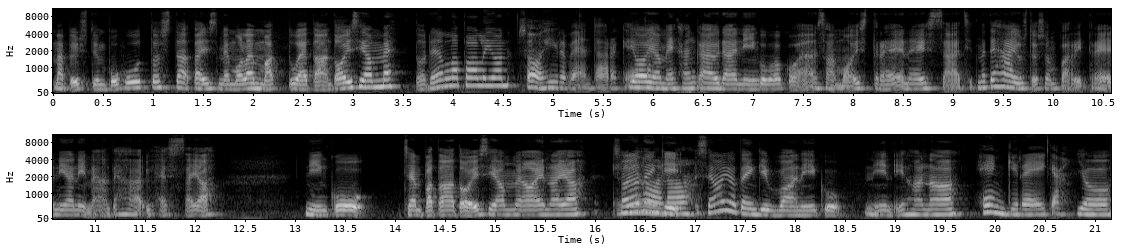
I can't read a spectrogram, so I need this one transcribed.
mä pystyn puhumaan tosta, tai siis me molemmat tuetaan toisiamme todella paljon. Se on hirveän tärkeää. Joo, ja mehän käydään niin kuin koko ajan samoissa treeneissä. Sitten me tehdään just, jos on pari treeniä, niin mehän tehdään yhdessä ja niin kuin tsempataan toisiamme aina. Ja se on, Ihanaa. jotenkin, se on jotenkin vaan niin, kuin, niin ihanaa. Henkireikä. Joo.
